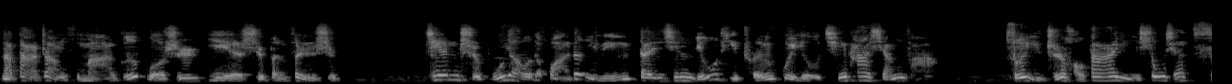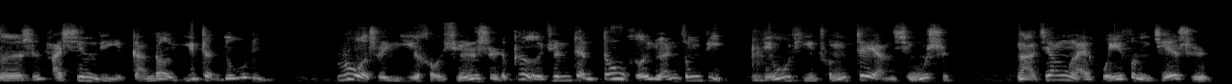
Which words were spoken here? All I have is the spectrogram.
那大丈夫马革裹尸也是本分事。坚持不要的话，邓明担心刘体纯会有其他想法，所以只好答应收下。此时他心里感到一阵忧虑。若是以后巡视的各军镇都和元宗帝刘体纯这样行事，那将来回奉节时，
